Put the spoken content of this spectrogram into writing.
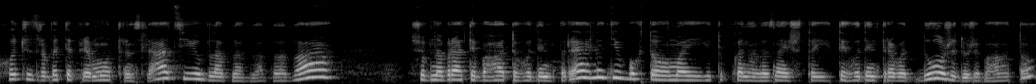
хочу зробити пряму трансляцію, бла бла бла бла бла. Щоб набрати багато годин переглядів, бо хто має YouTube канал, знає, що тих годин треба дуже-дуже багато.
